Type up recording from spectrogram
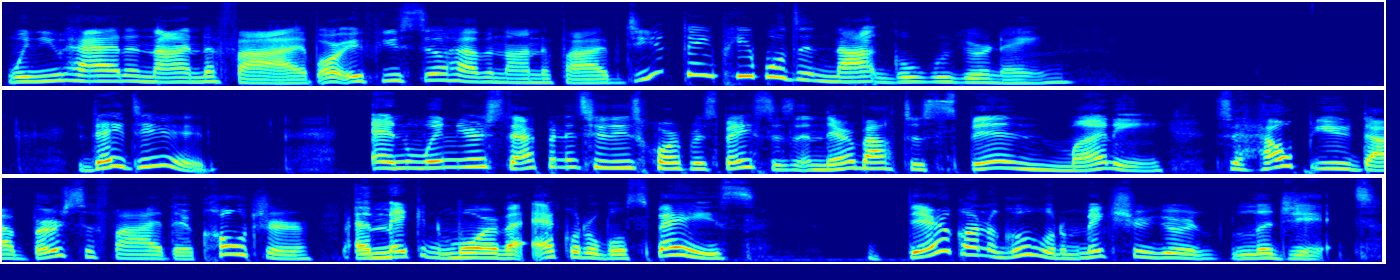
When you had a nine to five, or if you still have a nine to five, do you think people did not Google your name? They did. And when you're stepping into these corporate spaces and they're about to spend money to help you diversify their culture and make it more of an equitable space, they're going to Google to make sure you're legit.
